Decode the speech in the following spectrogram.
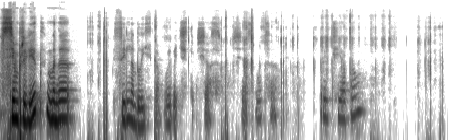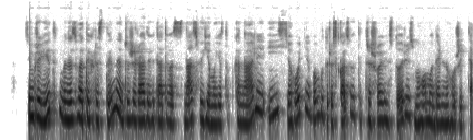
Всім привіт! Мене сильно близько. Вибачте, щас, щас ми це причепимо. Всім привіт! Мене звати Христина. Я дуже рада вітати вас на своєму YouTube каналі. І сьогодні я вам буду розказувати трешові історії з мого модельного життя.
